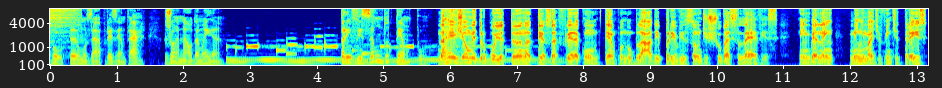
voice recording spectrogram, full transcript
Voltamos a apresentar Jornal da Manhã. Previsão do tempo. Na região metropolitana, terça-feira com tempo nublado e previsão de chuvas leves. Em Belém, mínima de 23,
